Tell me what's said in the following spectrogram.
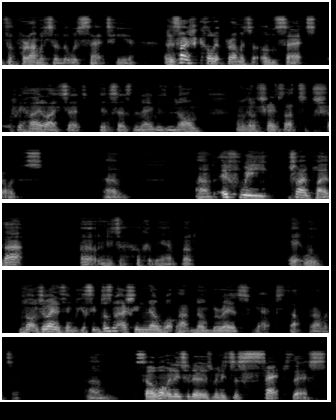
the parameter that was set here. And it's actually call it parameter unset. If we highlight it, it says the name is none, and we're going to change that to choice. Um, and if we try and play that, oh, we need to hook up the output. It will not do anything because it doesn't actually know what that number is yet, that parameter. Um, so what we need to do is we need to set this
